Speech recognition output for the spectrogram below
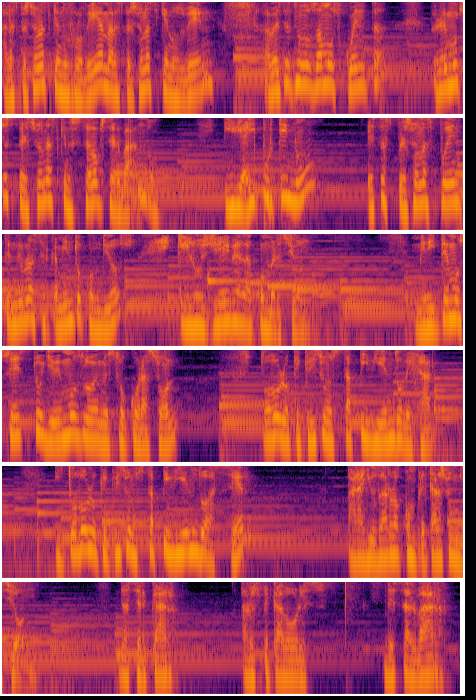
a las personas que nos rodean, a las personas que nos ven. A veces no nos damos cuenta, pero hay muchas personas que nos están observando. Y de ahí, ¿por qué no? Estas personas pueden tener un acercamiento con Dios que los lleve a la conversión. Meditemos esto, llevémoslo en nuestro corazón, todo lo que Cristo nos está pidiendo dejar y todo lo que Cristo nos está pidiendo hacer para ayudarlo a completar su misión, de acercar a los pecadores, de salvar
